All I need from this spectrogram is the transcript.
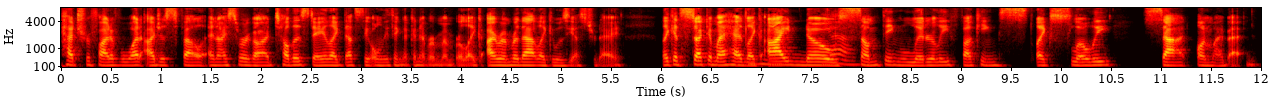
petrified of what I just felt. And I swear to God, till this day, like that's the only thing I can ever remember. Like I remember that like it was yesterday. Like it's stuck in my head. Like Mhm. I know Yeah. something literally fucking like slowly sat on my bed.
